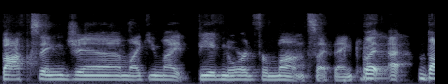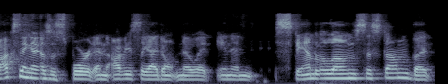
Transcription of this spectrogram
boxing gym, like you might be ignored for months, I think. But uh, boxing as a sport, and obviously I don't know it in an standalone system, but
